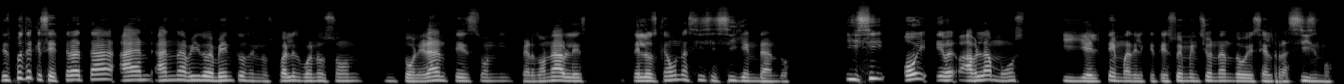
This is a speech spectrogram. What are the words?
después de que se trata, han, han habido eventos en los cuales, bueno, son intolerantes, son imperdonables, de los que aún así se siguen dando. Y sí, hoy eh, hablamos y el tema del que te estoy mencionando es el racismo.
